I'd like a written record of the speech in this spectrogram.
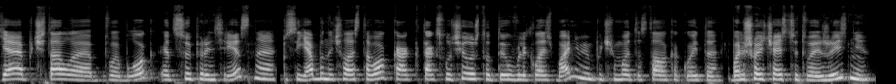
Я почитала твой блог, это супер интересно. Я бы начала с того, как так случилось, что ты увлеклась банями, почему это стало какой-то большой частью твоей жизни.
